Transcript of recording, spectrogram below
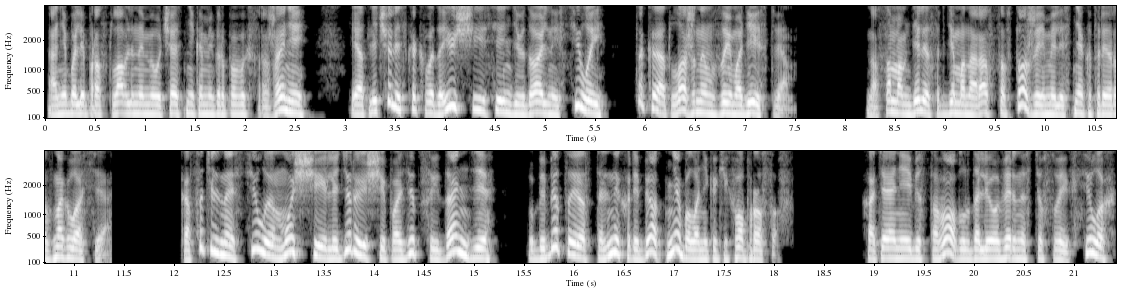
Они были прославленными участниками групповых сражений и отличались как выдающейся индивидуальной силой, так и отлаженным взаимодействием. На самом деле среди монорасцев тоже имелись некоторые разногласия. Касательно силы, мощи и лидирующей позиции Данди, у Бибета и остальных ребят не было никаких вопросов. Хотя они и без того обладали уверенностью в своих силах,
